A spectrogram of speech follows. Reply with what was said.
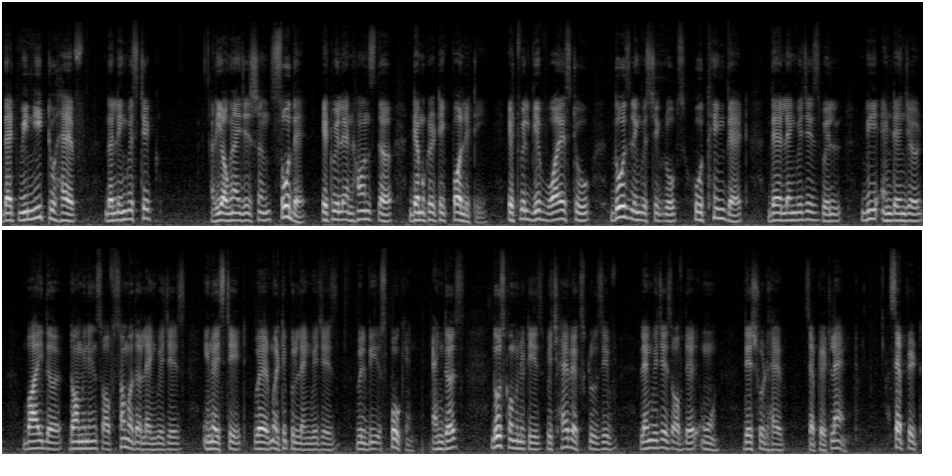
that we need to have the linguistic reorganization so that it will enhance the democratic polity. It will give voice to those linguistic groups who think that their languages will be endangered by the dominance of some other languages in a state where multiple languages will be spoken and thus those communities which have exclusive languages of their own they should have separate land, separate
